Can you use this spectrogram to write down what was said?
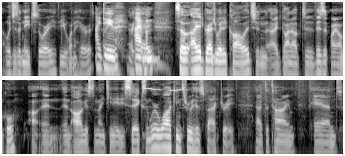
uh, which is a neat story if you want to hear it. I do. I'm a, So I had graduated college and I'd gone up to visit my uncle uh, in in August of 1986, and we were walking through his factory at the time, and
